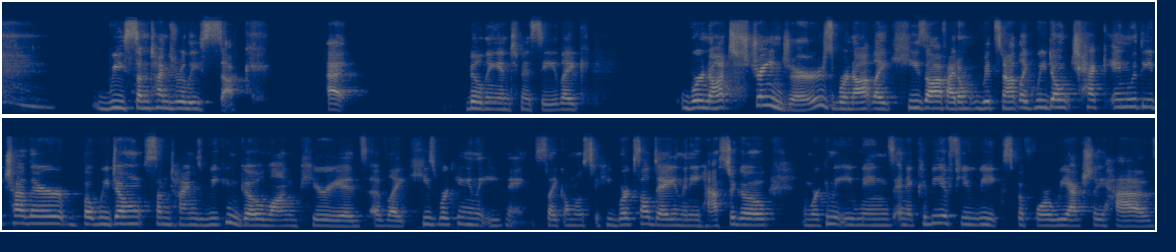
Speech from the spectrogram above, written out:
we sometimes really suck at building intimacy. Like we're not strangers. We're not like he's off. I don't it's not like we don't check in with each other but we don't sometimes we can go long periods of like he's working in the evenings like almost he works all day and then he has to go and work in the evenings. And it could be a few weeks before we actually have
